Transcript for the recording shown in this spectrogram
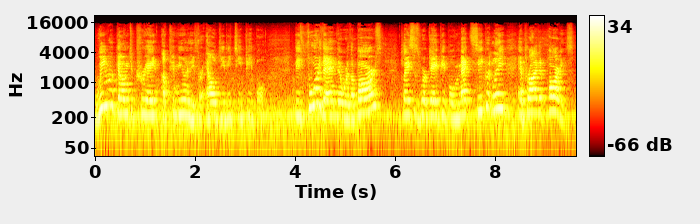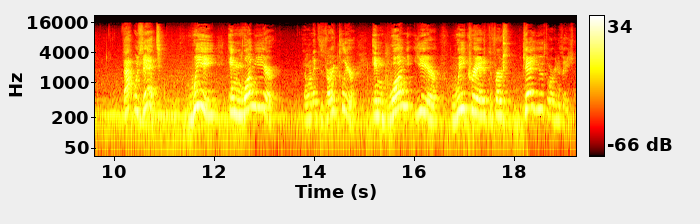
We were going to create a community for LGBT people. Before then, there were the bars, places where gay people met secretly, and private parties. That was it. We, in one year, I want to make this very clear, in one year, we created the first gay youth organization,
